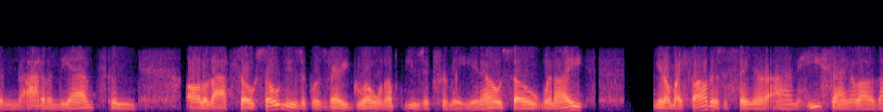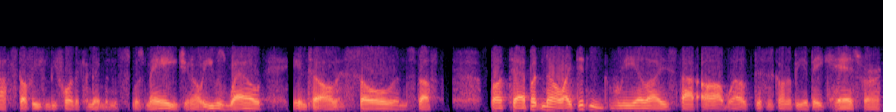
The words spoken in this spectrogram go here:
and Adam and the Ants and all of that. So soul music was very grown up music for me, you know. So when I, you know, my father's a singer and he sang a lot of that stuff even before the commitments was made. You know, he was well into all his soul and stuff. But uh, but no, I didn't realize that. Oh well, this is going to be a big hit. For,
